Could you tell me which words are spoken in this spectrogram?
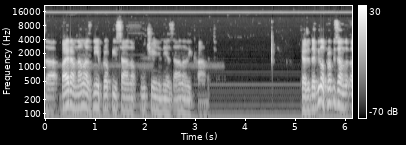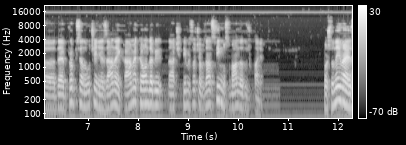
za Bajram namaz nije propisano učenje nije zana ni kameta. Kaže da je bilo propisano, uh, da je propisano učenje zana i kameta, onda bi, znači, time očeo zana svim muslimanima da dođu klanjati. Pošto nema je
